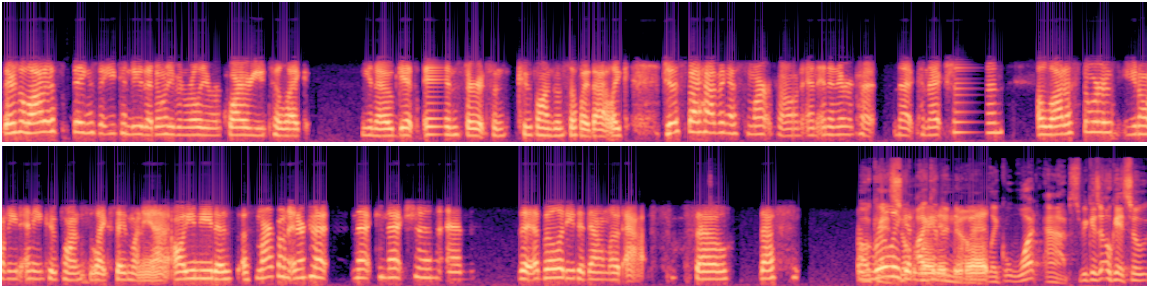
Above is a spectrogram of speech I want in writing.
there's a lot of things that you can do that don't even really require you to like, you know, get inserts and coupons and stuff like that. Like just by having a smartphone and an internet connection, a lot of stores you don't need any coupons to like save money at. All you need is a smartphone internet connection and the ability to download apps. So that's a Okay, really so good I way gotta to do know, it. like what apps? Because okay, so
